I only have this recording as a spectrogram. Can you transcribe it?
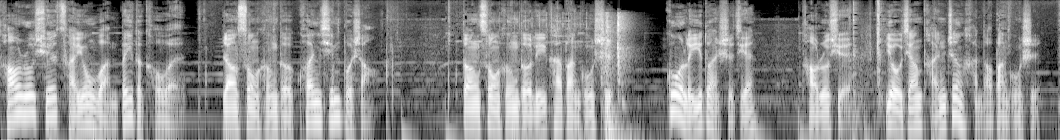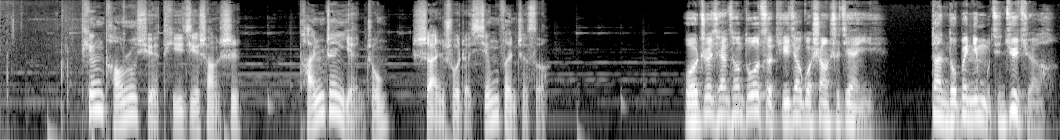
陶如雪采用晚辈的口吻，让宋恒德宽心不少。等宋恒德离开办公室，过了一段时间。陶如雪又将谭震喊到办公室，听陶如雪提及上市，谭震眼中闪烁着兴奋之色。我之前曾多次提交过上市建议，但都被你母亲拒绝了。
